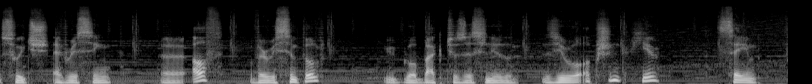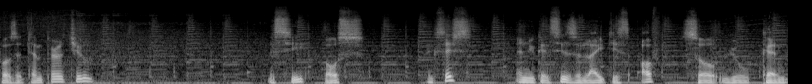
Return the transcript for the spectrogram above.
switch everything uh, off. Very simple. You go back to this little zero option here. Same for the temperature you see both exist and you can see the light is off so you can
